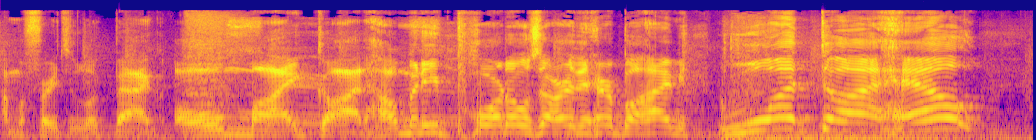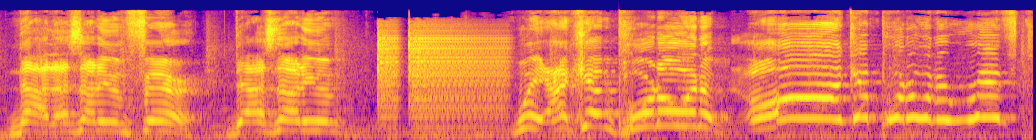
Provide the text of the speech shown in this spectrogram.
I'm afraid to look back. Oh my God. How many portals are there behind me? What the hell? Nah, that's not even fair. That's not even... Wait, I can't portal in a... Oh, I can't portal in a rift.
